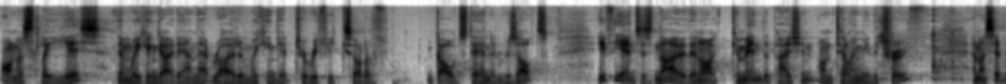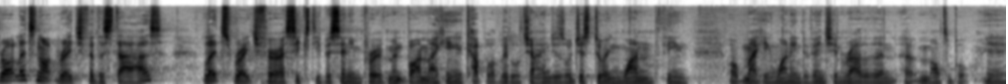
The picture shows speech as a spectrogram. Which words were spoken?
honestly yes, then we can go down that road and we can get terrific sort of gold standard results. If the answer is no, then I commend the patient on telling me the truth. and I said, right, let's not reach for the stars. Let's reach for a 60% improvement by making a couple of little changes or just doing one thing or making one intervention rather than uh, multiple. Yeah.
